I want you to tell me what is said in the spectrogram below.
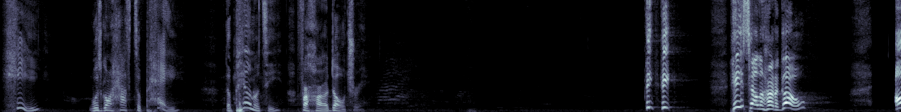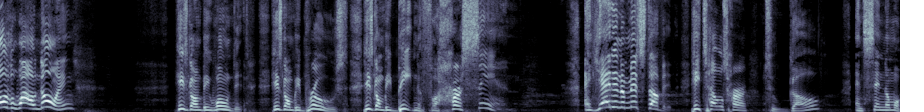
He was going to have to pay the penalty for her adultery. He, he, he's telling her to go, all the while knowing he's going to be wounded, he's going to be bruised, he's going to be beaten for her sin. And yet, in the midst of it, he tells her to go and sin no more,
